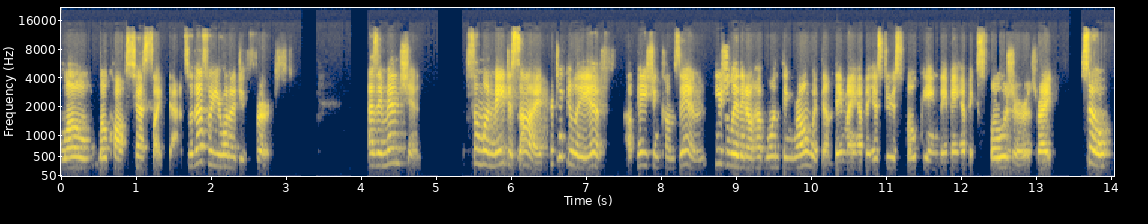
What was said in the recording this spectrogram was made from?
low low cost tests like that. So that's what you want to do first. As I mentioned, someone may decide, particularly if a patient comes in, usually they don't have one thing wrong with them. They might have a history of smoking, they may have exposures, right? So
